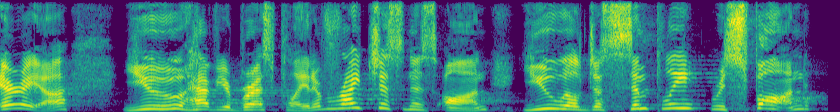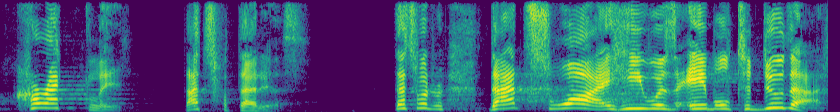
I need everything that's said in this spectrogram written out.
area, you have your breastplate of righteousness on. You will just simply respond correctly. That's what that is. That's what, that's why he was able to do that.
